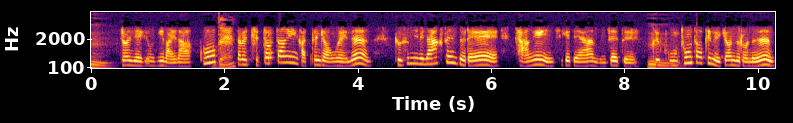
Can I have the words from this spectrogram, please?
음. 이런 내용이 많이 나왔고, 네. 그다음에 지적 장애인 같은 경우에는 교수님이나 학생들의 장애 인식에 대한 문제들, 그리고 음. 공통적인 의견으로는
